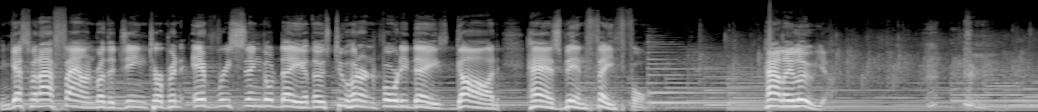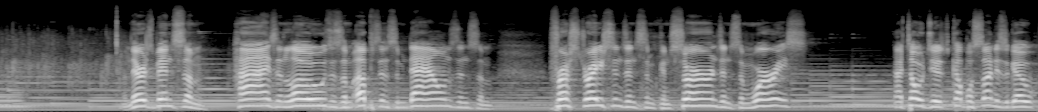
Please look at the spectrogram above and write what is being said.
And guess what I found, Brother Gene Turpin? Every single day of those 240 days, God has been faithful. Hallelujah. and there's been some highs and lows, and some ups and some downs, and some frustrations, and some concerns, and some worries. I told you a couple Sundays ago,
